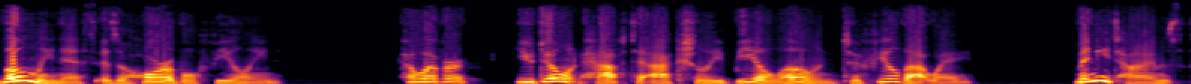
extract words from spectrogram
Loneliness is a horrible feeling. However, you don't have to actually be alone to feel that way. Many times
